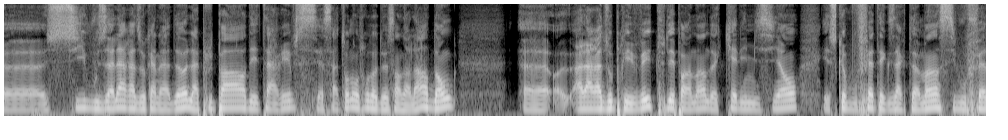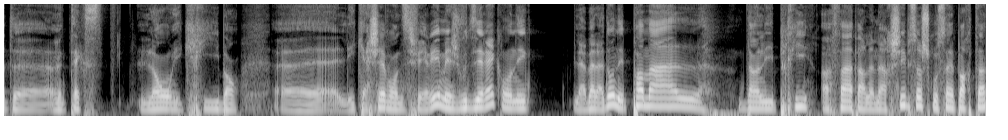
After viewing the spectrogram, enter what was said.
Euh, si vous allez à Radio-Canada, la plupart des tarifs, ça tourne autour de 200 Donc, euh, à la radio privée, tout dépendant de quelle émission et ce que vous faites exactement. Si vous faites un texte long écrit, bon, euh, les cachets vont différer, mais je vous dirais qu'on est. La balado, on est pas mal dans les prix offerts par le marché. Puis ça, je trouve ça important.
